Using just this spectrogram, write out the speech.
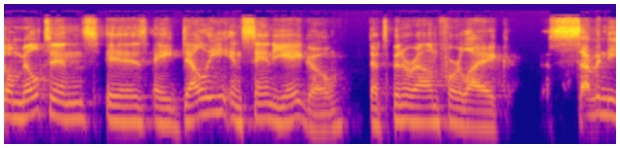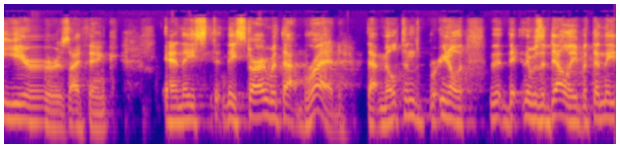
So Milton's is a deli in San Diego that's been around for like 70 years, I think. And they they started with that bread, that Milton's, you know, th- th- there was a deli, but then they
